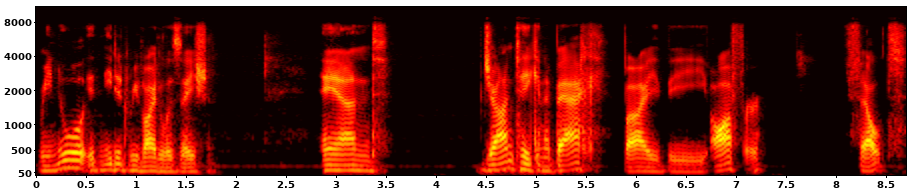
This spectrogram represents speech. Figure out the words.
renewal, it needed revitalization. And John, taken aback by the offer, felt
